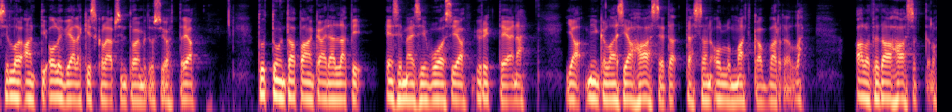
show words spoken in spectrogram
Silloin Antti oli vielä Kisko Labsin toimitusjohtaja. Tuttuun tapaan käydään läpi ensimmäisiä vuosia yrittäjänä ja minkälaisia haasteita tässä on ollut matkan varrella. Aloitetaan haastattelu.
